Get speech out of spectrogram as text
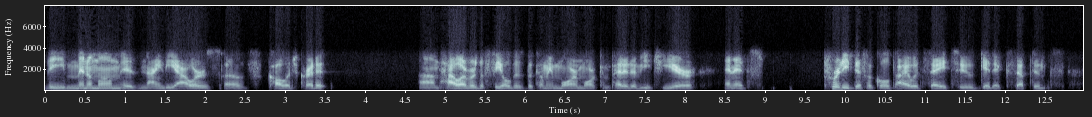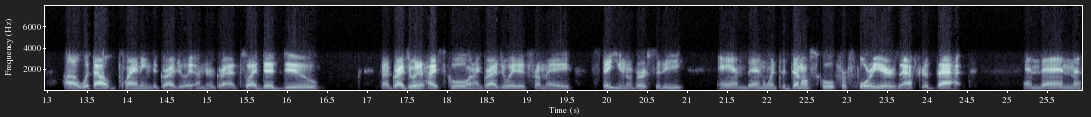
The minimum is 90 hours of college credit. Um, however, the field is becoming more and more competitive each year, and it's pretty difficult, I would say, to get acceptance uh, without planning to graduate undergrad. So I did do, I graduated high school and I graduated from a state university and then went to dental school for four years after that. And then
